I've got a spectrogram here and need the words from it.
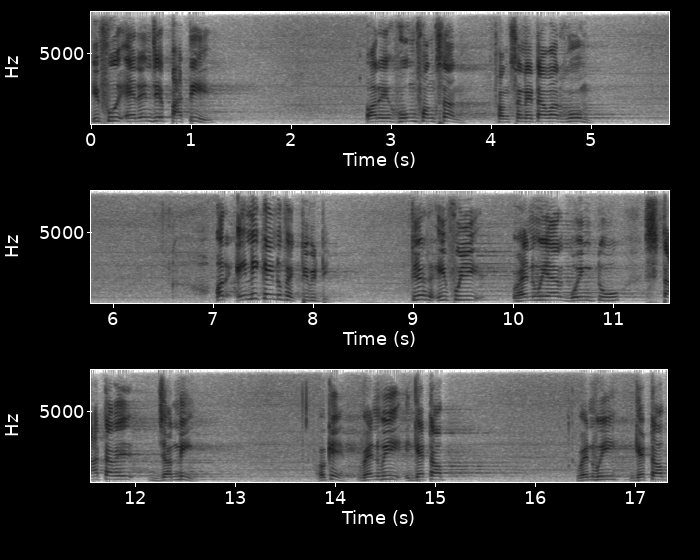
if we arrange a party or a home function function at our home or any kind of activity clear? If we when we are going to start our journey okay when we get up when we get up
